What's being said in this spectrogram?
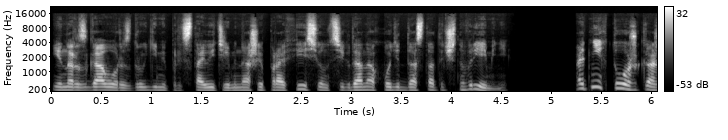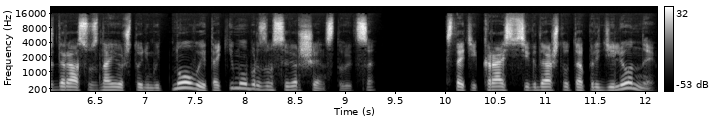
И на разговоры с другими представителями нашей профессии он всегда находит достаточно времени. От них тоже каждый раз узнает что-нибудь новое и таким образом совершенствуется. Кстати, красть всегда что-то определенное,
